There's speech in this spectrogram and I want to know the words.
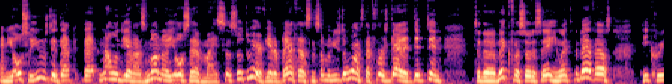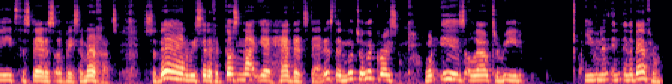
and you also used it. That that not only do you have Hazmana, you also have Maisa. So to If you had a bathhouse and someone used it once, that first guy that dipped in to the mikvah, so to say, he went to the bathhouse. He creates the status of Beis Hamerchatz. So then we said if it does not yet have that status, then Mutter Likrois, one is allowed to read even in, in, in, the bathroom,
